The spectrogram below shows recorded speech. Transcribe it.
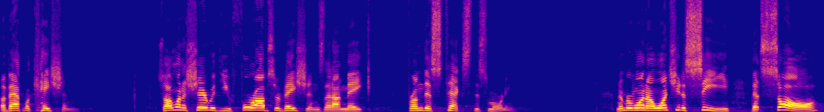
of application. So, I want to share with you four observations that I make from this text this morning. Number one, I want you to see that Saul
